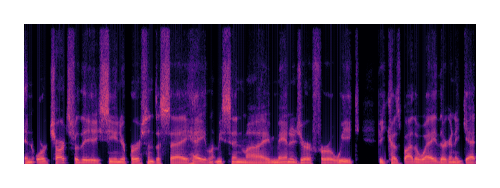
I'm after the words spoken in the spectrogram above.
in org charts for the senior person to say hey let me send my manager for a week because by the way they're going to get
